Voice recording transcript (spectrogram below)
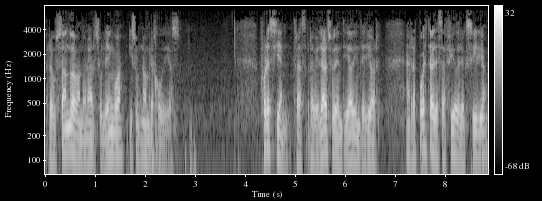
rehusando abandonar su lengua y sus nombres judíos. Fue recién, tras revelar su identidad interior, en respuesta al desafío del exilio,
